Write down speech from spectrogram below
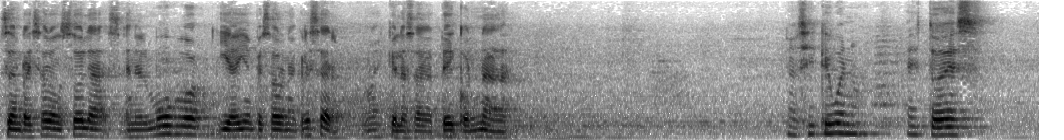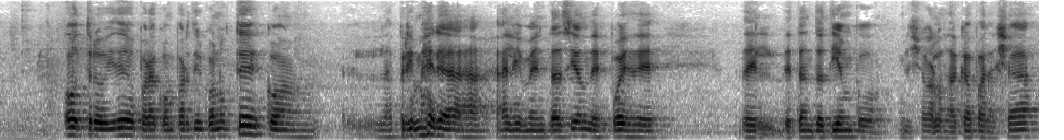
se enraizaron solas en el musgo y ahí empezaron a crecer, no es que las agaté con nada. Así que bueno, esto es otro video para compartir con ustedes con la primera alimentación después de, de, tanto tiempo de llevarlos de acá para allá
